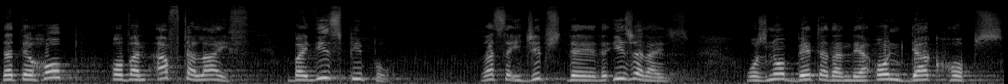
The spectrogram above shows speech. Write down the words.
that the hope of an afterlife by these people, that's the, Egypt, the, the Israelites, was no better than their own dark hopes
